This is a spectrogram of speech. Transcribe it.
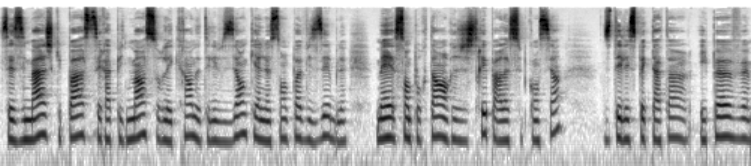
Ces images qui passent si rapidement sur l'écran de télévision qu'elles ne sont pas visibles, mais sont pourtant enregistrées par le subconscient du téléspectateur et peuvent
